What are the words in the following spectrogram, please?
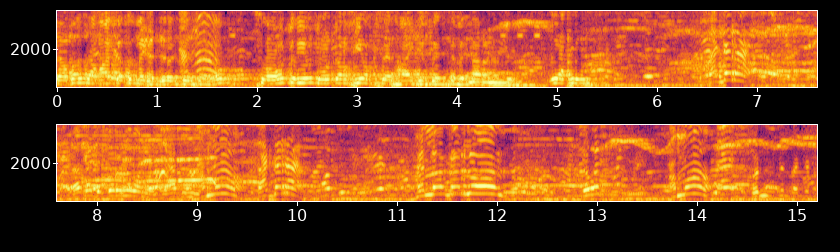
డబల్ ధమాకాతో మీరు ఇద్దరు వచ్చేసారు. So to you both of you ఒకసారి హాయ్ చెప్పేస్తే వినాలనుంది. Yeah please hello Kurnool. అమ్మా. కొంచెం దగ్గర.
